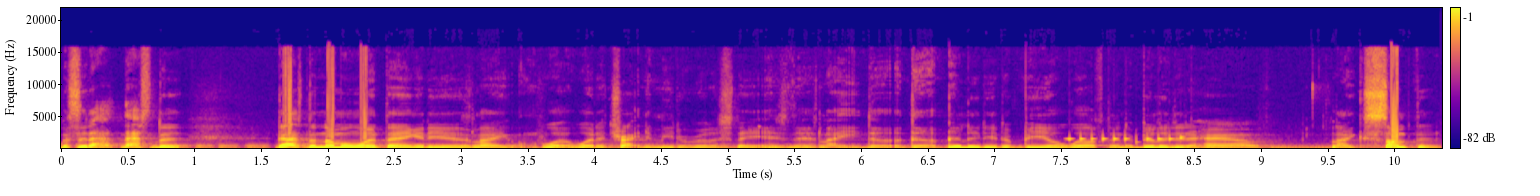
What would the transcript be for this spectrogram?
but see that that's the that's the number one thing it is like what what attracted me to real estate is there's like the the ability to build wealth and the ability to have like something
